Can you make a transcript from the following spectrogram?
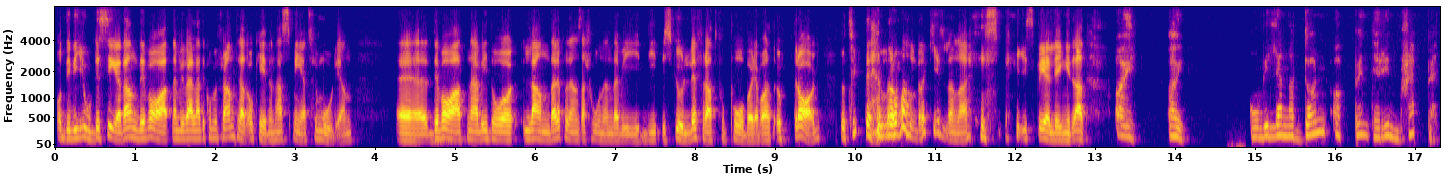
och det vi gjorde sedan, det var att när vi väl hade kommit fram till att okej, den här smet förmodligen. Eh, det var att när vi då landade på den stationen där vi, dit vi skulle för att få påbörja vårt uppdrag, då tyckte en av de andra killarna i, i spelgänget att oj, oj, om vi lämnar dörren öppen till rymdskeppet,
